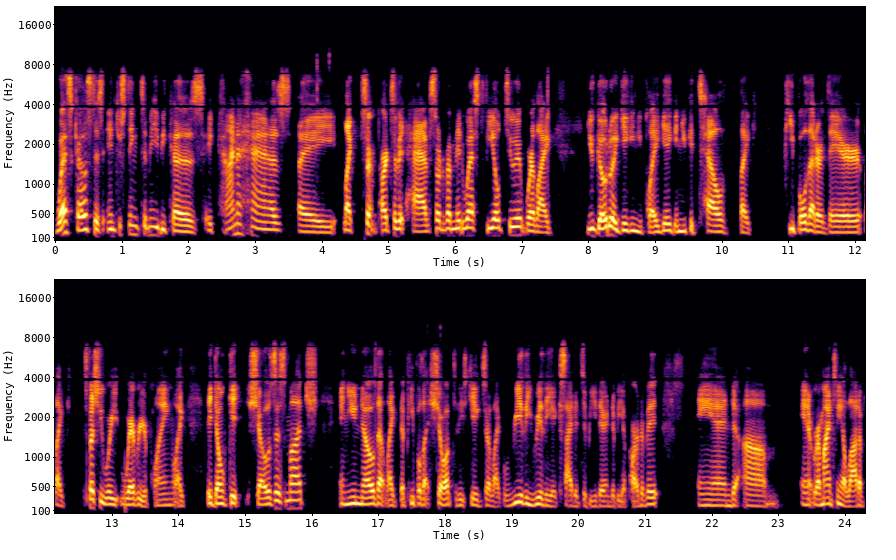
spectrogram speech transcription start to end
West Coast is interesting to me because it kind of has a, like certain parts of it have sort of a Midwest feel to it where like, you go to a gig and you play a gig and you could tell like people that are there, like especially where wherever you're playing, like they don't get shows as much, and you know that like the people that show up to these gigs are like really really excited to be there and to be a part of it, and um and it reminds me a lot of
